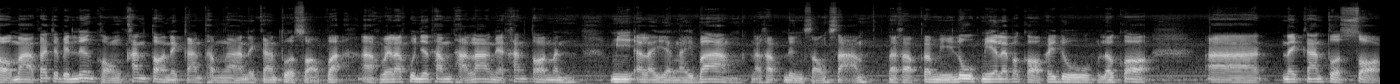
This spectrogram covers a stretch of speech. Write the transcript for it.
ต่อมาก็จะเป็นเรื่องของขั้นตอนในการทำงานในการตรวจสอบว่าอะเวลาคุณจะทำฐานรากเนี่ยขั้นตอนมันมีอะไรยังไงบ้างนะครับหนึ่งสองสามนะครับก็มีรูปมีอะไรประกอบให้ดู แล้วก็ ในการตรวจสอบ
